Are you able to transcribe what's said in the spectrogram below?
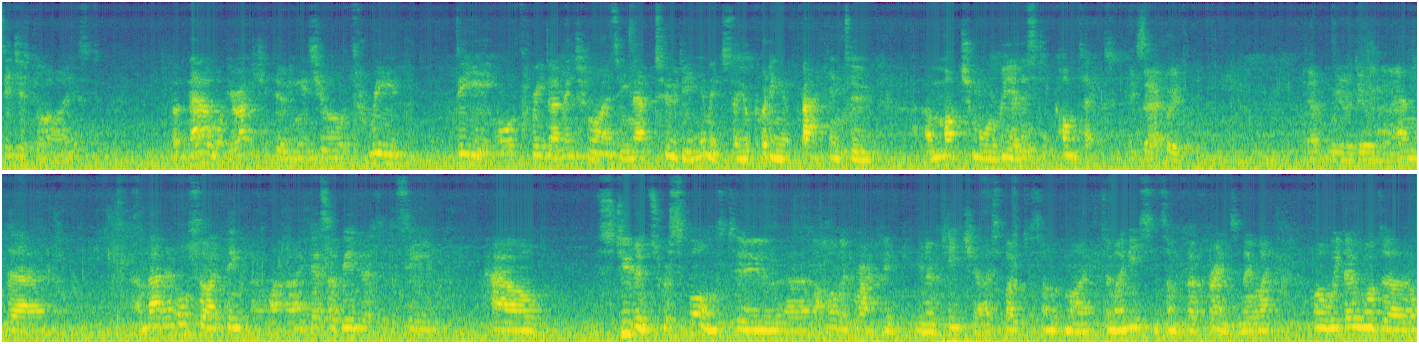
digitalized. But now what you're actually doing is you're 3Ding or three-dimensionalizing that 2D image. So you're putting it back into a much more realistic context. Exactly. Yeah, we are doing that. And uh, and that also, I think, I guess I'd be interested to see how students respond to uh, a holographic, you know, teacher. I spoke to some of my to my niece and some of her friends, and they were like, "Oh, we don't want a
